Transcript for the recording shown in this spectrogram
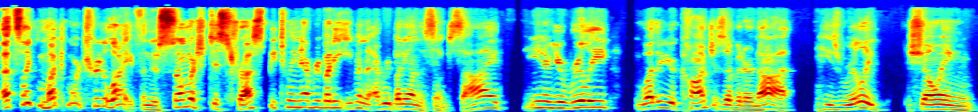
That's like much more true to life. And there's so much distrust between everybody, even everybody on the same side. You know, you're really, whether you're conscious of it or not, he's really showing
